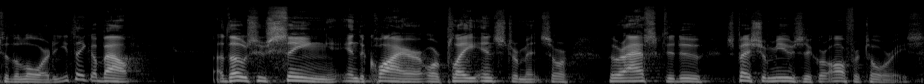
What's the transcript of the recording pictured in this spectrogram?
to the Lord. You think about uh, those who sing in the choir or play instruments or who are asked to do special music or offertories.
